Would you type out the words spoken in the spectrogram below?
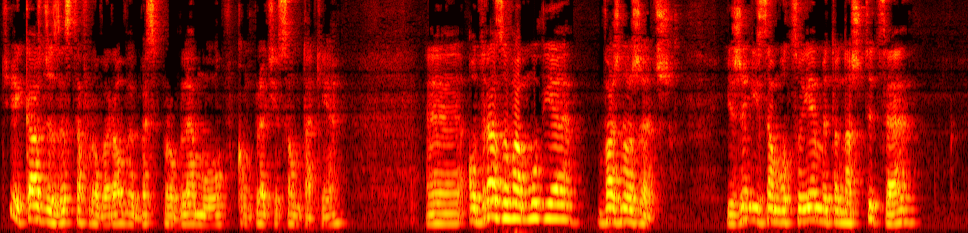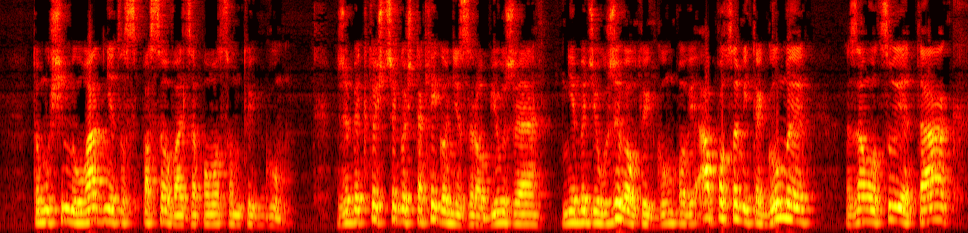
czyli każdy zestaw rowerowy bez problemu w komplecie są takie. E, Od razu Wam mówię, ważna rzecz. Jeżeli zamocujemy to na sztyce, to musimy ładnie to spasować za pomocą tych gum. Żeby ktoś czegoś takiego nie zrobił, że nie będzie używał tych gum, powie, a po co mi te gumy, zamocuję tak,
